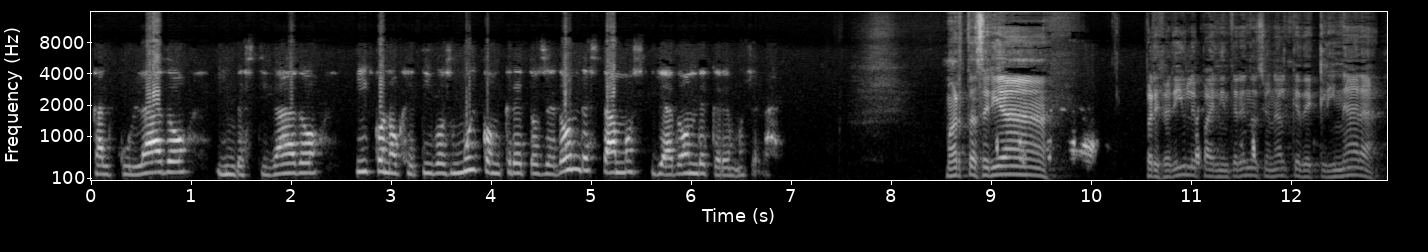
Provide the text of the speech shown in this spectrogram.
calculado, investigado y con objetivos muy concretos de dónde estamos y a dónde queremos llegar. Marta, ¿sería preferible para el interés nacional que declinara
